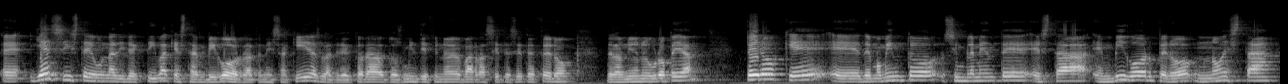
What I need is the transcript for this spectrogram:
Eh, ya existe una directiva que está en vigor, la tenéis aquí, es la directora 2019-770 de la Unión Europea, pero que eh, de momento simplemente está en vigor, pero no está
